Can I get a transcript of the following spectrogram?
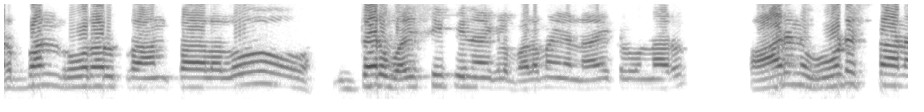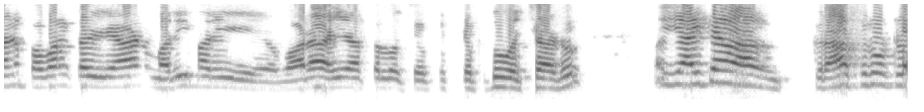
అర్బన్ రూరల్ ప్రాంతాలలో ఇద్దరు వైసీపీ నాయకులు బలమైన నాయకులు ఉన్నారు. వారిని ఓడిస్తానని పవన్ కళ్యాణ్ మరీ మరి వారాహయాత్రలో చెప్పు చెప్తూ వచ్చాడు. అయితే గ్రాస్ రూట్ల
